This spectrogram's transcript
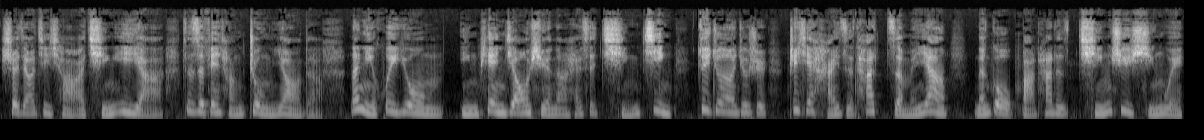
社交技巧啊、情谊啊，这是非常重要的。那你会用影片教学呢，还是情境？最重要就是这些孩子他怎么样能够把他的情绪行为，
